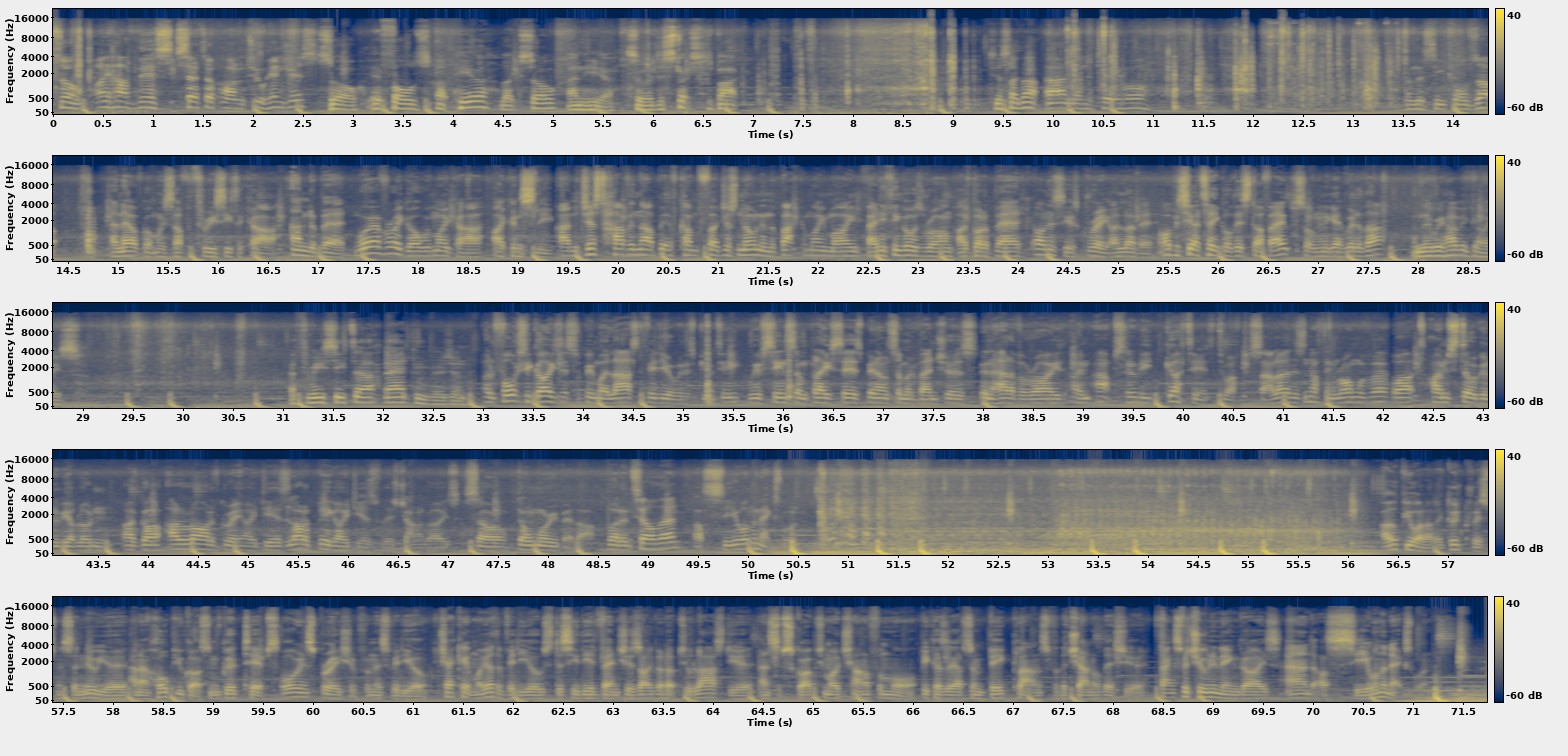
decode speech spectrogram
So I have this set up on two hinges. So it folds up here like so and here. So it just stretches back just like that. And then the table and the seat folds up. And now I've got myself a three-seater car and a bed. Wherever I go with my car, I can sleep. And just having that bit of comfort, just knowing in the back of my mind, if anything goes wrong, I've got a bed. Honestly, it's great. I love it. Obviously, I take all this stuff out, so I'm gonna get rid of that. And there we have it, guys a three-seater bed conversion. Unfortunately guys, this will be my last video with this beauty. We've seen some places, been on some adventures, been a hell of a ride. I'm absolutely gutted to have to sell her. There's nothing wrong with her, but I'm still going to be uploading. I've got a lot of great ideas, a lot of big ideas for this channel guys. So don't worry about that. But until then, I'll see you on the next one. I hope you all had a good Christmas and New Year and I hope you got some good tips or inspiration from this video. Check out my other videos to see the adventures I got up to last year and subscribe to my channel for more because I have some big plans for the channel this year. Thanks for tuning in guys and I'll see you on the next one.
